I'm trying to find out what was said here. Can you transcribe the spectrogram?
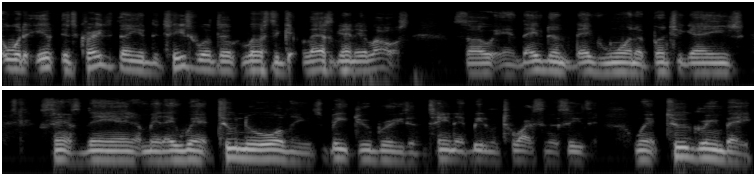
What it, it's crazy thing is the Chiefs was the was the last game they lost. So and they've done they've won a bunch of games since then. I mean, they went to New Orleans, beat Drew Brees, a team that beat them twice in the season. Went to Green Bay,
